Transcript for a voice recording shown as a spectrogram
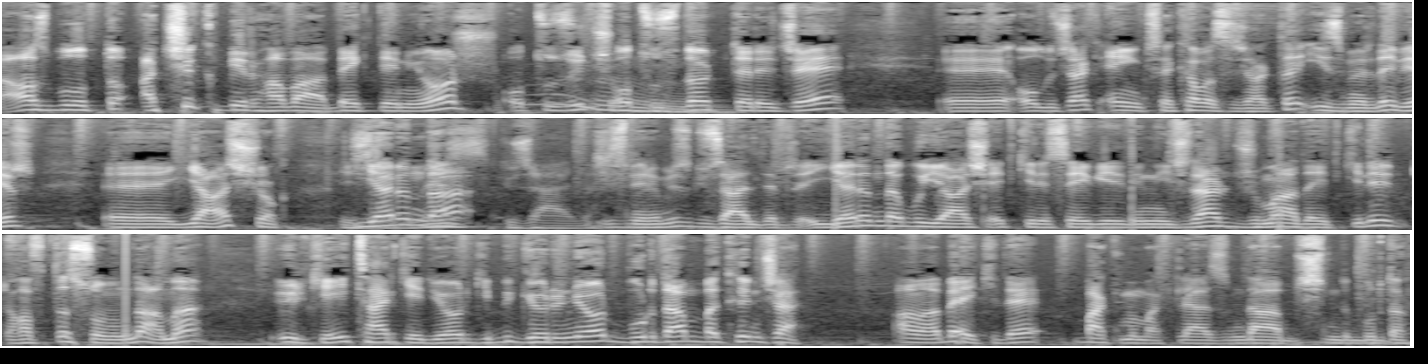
az bulutlu açık bir hava bekleniyor. 33-34 derece e, olacak en yüksek hava sıcaklığı İzmir'de bir e, yağış yok. İzmirimiz Yarın da güzeldir. İzmir'imiz güzeldir. Yarın da bu yağış etkili sevgili dinleyiciler. Cuma da etkili hafta sonunda ama ülkeyi terk ediyor gibi görünüyor buradan bakınca. Ama belki de bakmamak lazım daha şimdi buradan.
